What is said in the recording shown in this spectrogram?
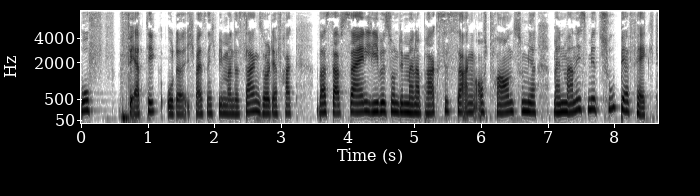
hoffärtig oder ich weiß nicht, wie man das sagen soll. Der fragt, was darf sein, Liebes? Und in meiner Praxis sagen oft Frauen zu mir, mein Mann ist mir zu perfekt.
